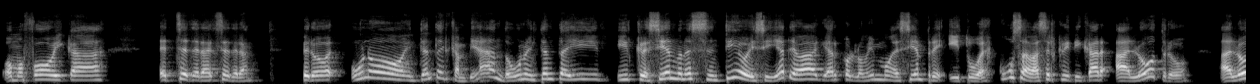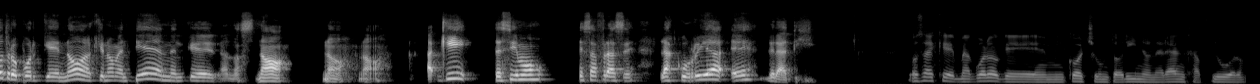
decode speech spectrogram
homofóbicas, etcétera, etcétera pero uno intenta ir cambiando, uno intenta ir, ir creciendo en ese sentido y si ya te vas a quedar con lo mismo de siempre y tu excusa va a ser criticar al otro, al otro porque no, es que no me entienden, que no, no, no. Aquí decimos esa frase, la escurrida es gratis. Vos sabés que me acuerdo que mi coche, un Torino naranja Fluor,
